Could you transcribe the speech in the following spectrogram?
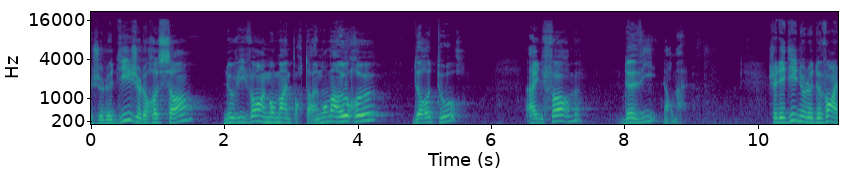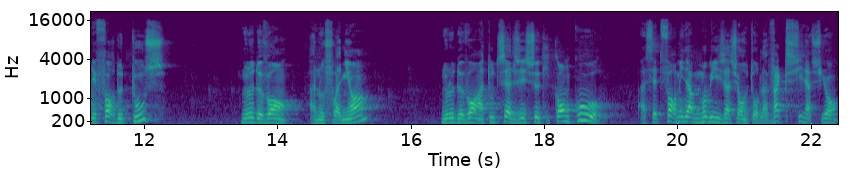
Je le dis, je le ressens, nous vivons un moment important, un moment heureux de retour à une forme de vie normale. Je l'ai dit, nous le devons à l'effort de tous, nous le devons à nos soignants, nous le devons à toutes celles et ceux qui concourent à cette formidable mobilisation autour de la vaccination.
